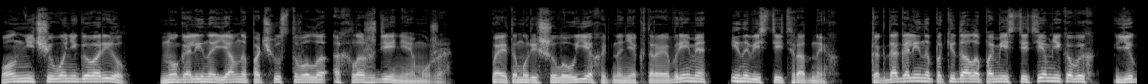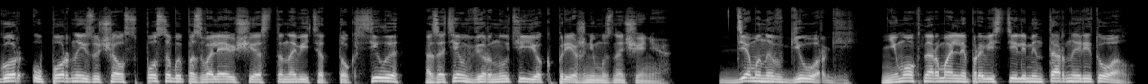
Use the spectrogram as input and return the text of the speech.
Он ничего не говорил, но Галина явно почувствовала охлаждение мужа, поэтому решила уехать на некоторое время и навестить родных. Когда Галина покидала поместье Темниковых, Егор упорно изучал способы, позволяющие остановить отток силы, а затем вернуть ее к прежнему значению. Демонов Георгий не мог нормально провести элементарный ритуал.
